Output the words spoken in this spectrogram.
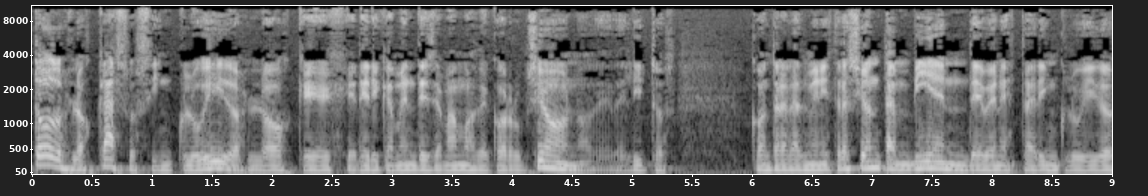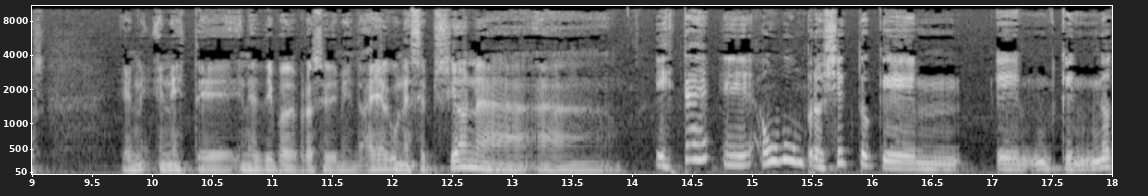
todos los casos, incluidos los que genéricamente llamamos de corrupción o de delitos contra la administración, también deben estar incluidos en, en este en este tipo de procedimiento. ¿Hay alguna excepción a, a- Está, eh, hubo un proyecto que, mm, eh, que no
